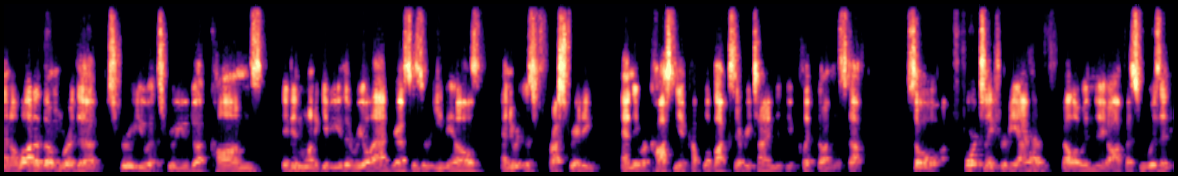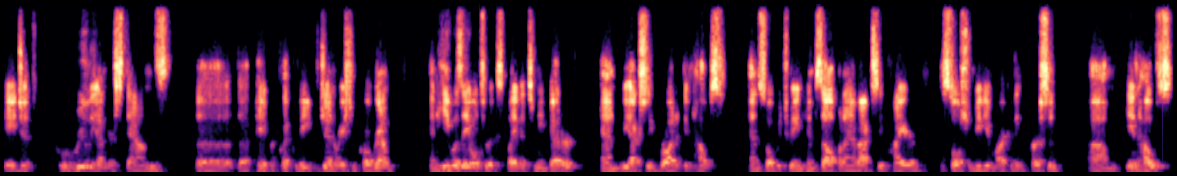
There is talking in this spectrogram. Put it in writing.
And a lot of them were the screw you at screwyou.coms. They didn't want to give you the real addresses or emails, and it was frustrating. And they were costing you a couple of bucks every time that you clicked on the stuff. So fortunately for me, I have a fellow in the office who is an agent who really understands the, the pay-per-click lead generation program. And he was able to explain it to me better. And we actually brought it in-house. And so between himself and I have actually hired a social media marketing person um, in-house.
